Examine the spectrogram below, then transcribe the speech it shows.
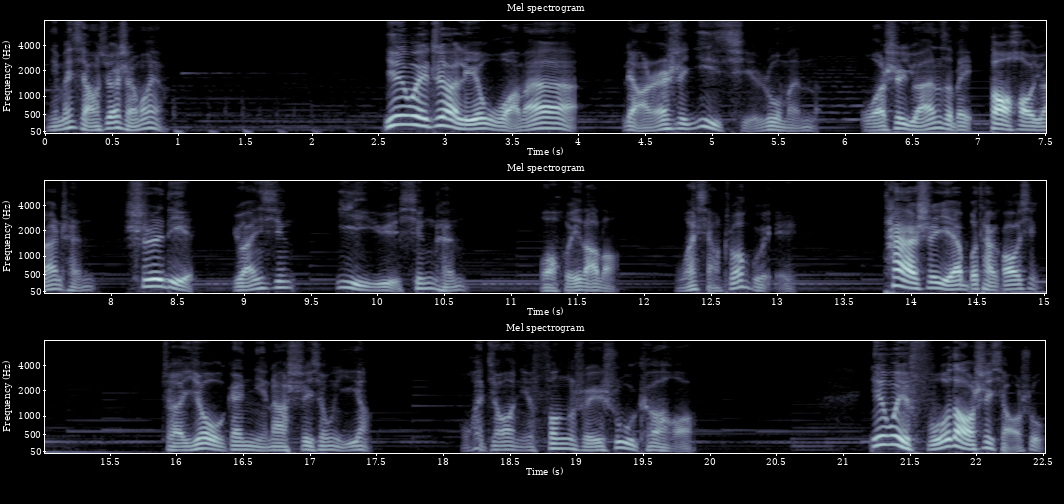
你们想学什么呀？”因为这里我们两人是一起入门的，我是元字辈，道号元辰，师弟元星，意欲星辰。我回答道：“我想捉鬼。”太师爷不太高兴。这又跟你那师兄一样，我教你风水术可好？因为福道是小数，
